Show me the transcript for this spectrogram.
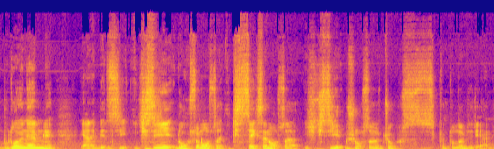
Bu da önemli. Yani birisi ikisi 90 olsa, ikisi 80 olsa, ikisi 70 olsa çok sıkıntı olabilir yani.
